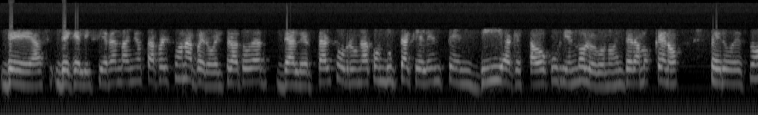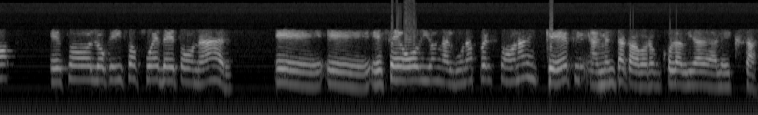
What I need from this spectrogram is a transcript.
de, de que le hicieran daño a esta persona, pero él trató de, de, alertar sobre una conducta que él entendía que estaba ocurriendo, luego nos enteramos que no, pero eso, eso lo que hizo fue detonar eh, eh, ese odio en algunas personas que finalmente acabaron con la vida de Alexa.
